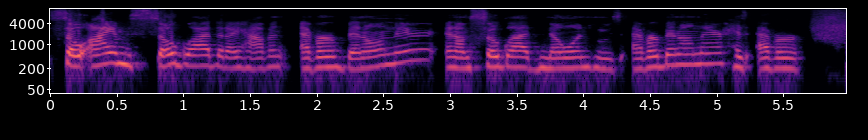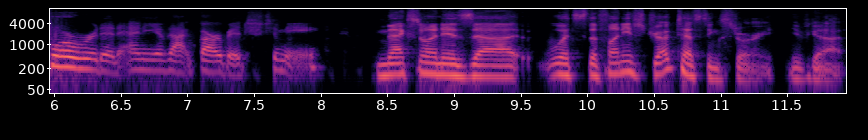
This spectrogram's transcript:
so I am so glad that I haven't ever been on there, and I'm so glad no one who's ever been on there has ever forwarded any of that garbage to me. Next one is uh, what's the funniest drug testing story you've got?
